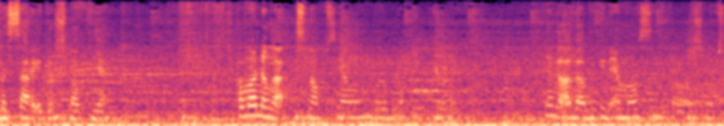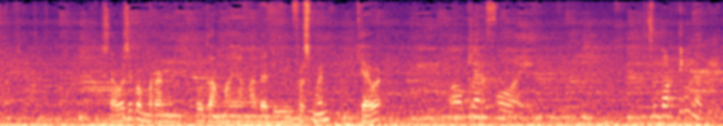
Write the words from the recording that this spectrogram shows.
besar itu snobnya. Kamu ada nggak snobs yang belum kepikir? Ya agak-agak bikin emosi kalau snobs-snobs itu. siapa sih pemeran utama yang ada di First Man cewek Oh, Claire Foy. Supporting lagi.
